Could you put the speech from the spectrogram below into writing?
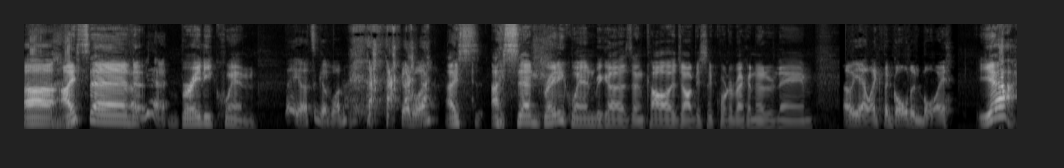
Uh, I said Uh, yeah. Brady Quinn. There you go. That's a good one. Good one. I, I said Brady Quinn because in college, obviously quarterback at Notre Dame. Oh yeah, like the Golden Boy. Yeah,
